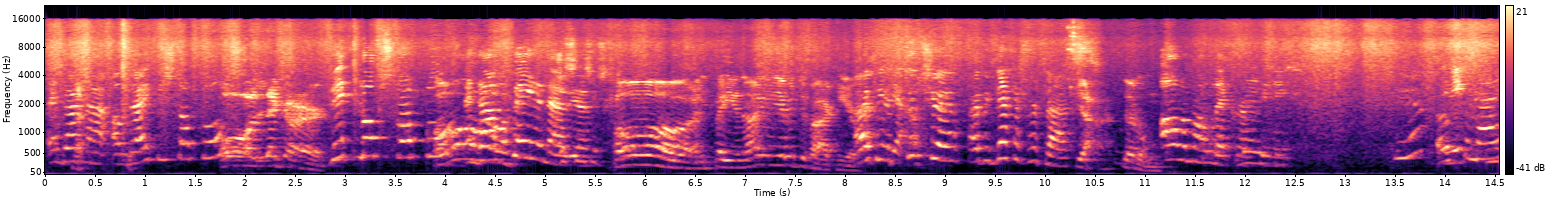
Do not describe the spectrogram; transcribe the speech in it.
En daarna andijvie stampot. Oh, lekker! Witlof stampot. Oh. En dan penenuien. Oh, en die penenuien die hebben we te vaak hier. Heb je het toetsje, heb je het lekkers voor het laatst? Ja, daarom. Allemaal lekker, vind ik. En ik mij.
